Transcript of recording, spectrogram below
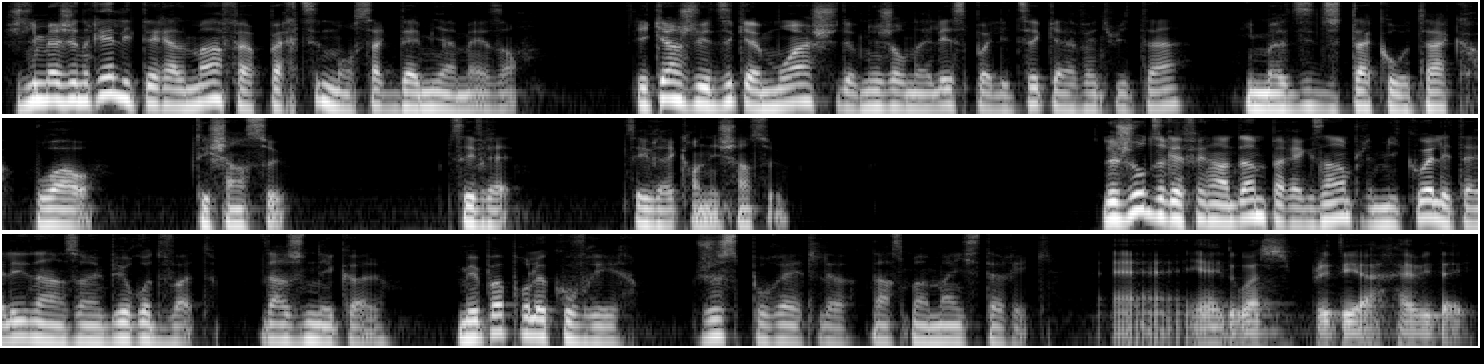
Je l'imaginerais littéralement faire partie de mon sac d'amis à maison. Et quand je lui ai dit que moi, je suis devenu journaliste politique à 28 ans, il m'a dit du tac au tac Wow, t'es chanceux. C'est vrai. C'est vrai qu'on est chanceux. Le jour du référendum, par exemple, Miquel est allé dans un bureau de vote, dans une école, mais pas pour le couvrir, juste pour être là, dans ce moment historique. Uh, yeah, it was pretty a heavy day.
